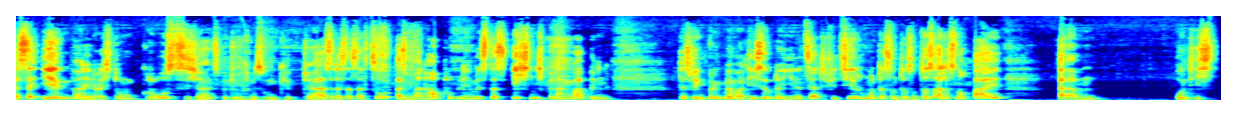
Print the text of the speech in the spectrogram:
dass er irgendwann in Richtung Großsicherheitsbedürfnis umkippt. Ja, also dass er sagt so, also mein Hauptproblem ist, dass ich nicht belangbar bin. Deswegen bringt mir mal diese oder jene Zertifizierung und das und das und das alles noch bei. Ähm, und ich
